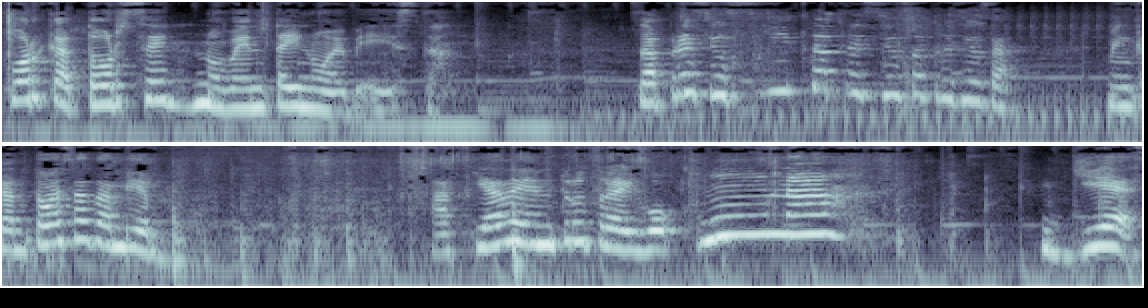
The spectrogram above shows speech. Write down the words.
por $14.99 esta. Está preciosita, preciosa, preciosa. Me encantó esa también. Aquí adentro traigo una Yes.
